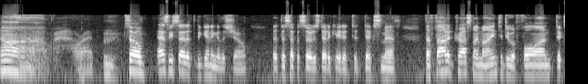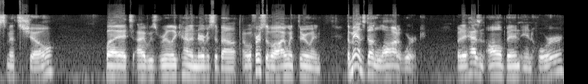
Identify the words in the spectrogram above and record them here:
Ah, all right. So, as we said at the beginning of the show, that this episode is dedicated to Dick Smith, the thought had crossed my mind to do a full on Dick Smith show, but I was really kind of nervous about. Well, first of all, I went through and the man's done a lot of work, but it hasn't all been in horror.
